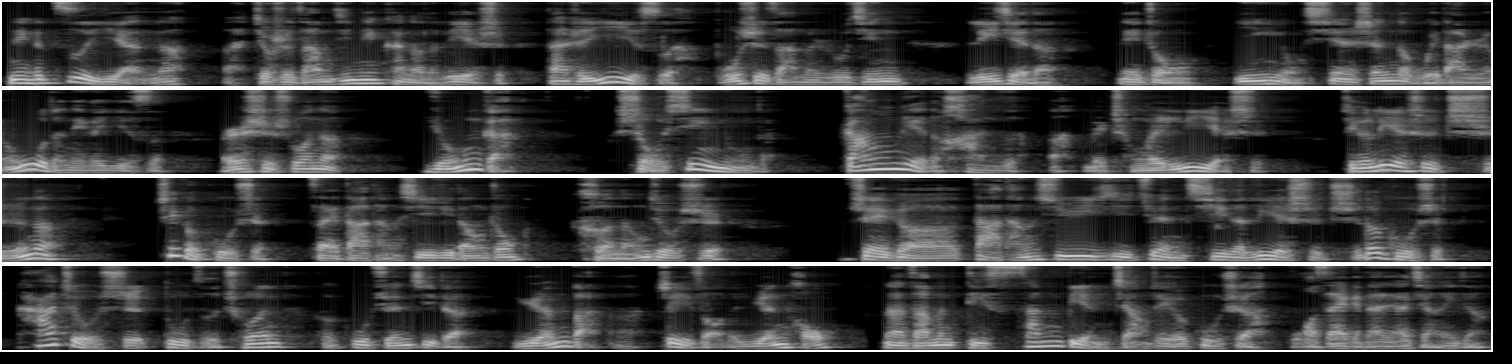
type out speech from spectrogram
那个字眼呢，啊，就是咱们今天看到的烈士，但是意思啊不是咱们如今理解的那种英勇献身的伟大人物的那个意思，而是说呢，勇敢、守信用的、刚烈的汉子啊，被称为烈士。这个烈士池呢，这个故事在《大唐西域记》当中，可能就是这个《大唐西域记》卷七的烈士池的故事。它就是杜子春和顾玄记的原版啊，最早的源头。那咱们第三遍讲这个故事啊，我再给大家讲一讲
